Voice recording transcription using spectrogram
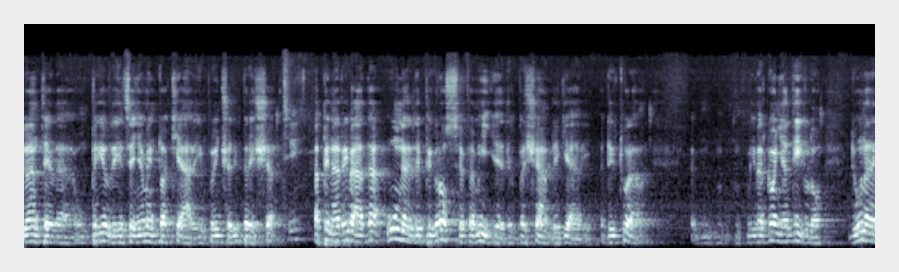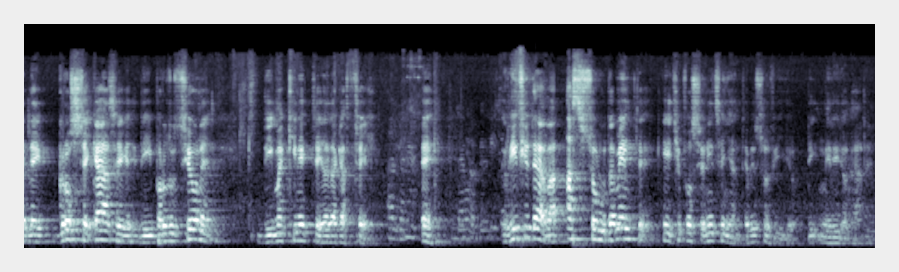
durante la- un periodo di insegnamento a Chiari, in provincia di Brescia, Sì. appena arrivata, una delle più grosse famiglie del Bresciano di Chiari, addirittura ehm, mi vergogno a dirlo, di una delle grosse case di produzione di macchinette da caffè. Eh, rifiutava assolutamente che ci fosse un insegnante per suo figlio di meridionale.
